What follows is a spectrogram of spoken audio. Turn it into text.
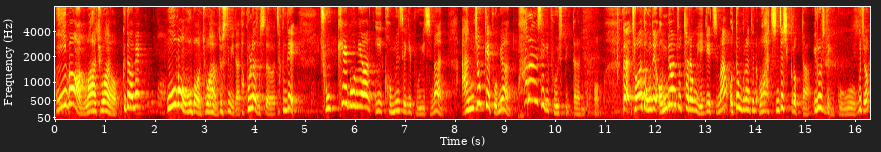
2번 와 좋아요. 그 다음에 5번 5번 좋아요. 좋습니다. 다 골라줬어요. 자 근데 좋게 보면 이 검은색이 보이지만 안 좋게 보면 파란색이 보일 수도 있다는 거. 어. 그러니까 저한테 오늘 언변 좋다라고 얘기했지만 어떤 분한테는 와 진짜 시끄럽다 이럴 수도 있고 그죠?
